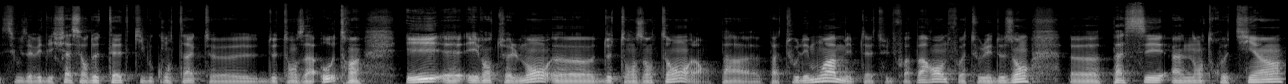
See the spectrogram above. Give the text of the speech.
si vous avez des chasseurs de tête qui vous contactent euh, de temps à autre et éventuellement de temps en temps, alors pas, pas tous les mois, mais peut-être une fois par an, une fois tous les deux ans, passer un entretien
